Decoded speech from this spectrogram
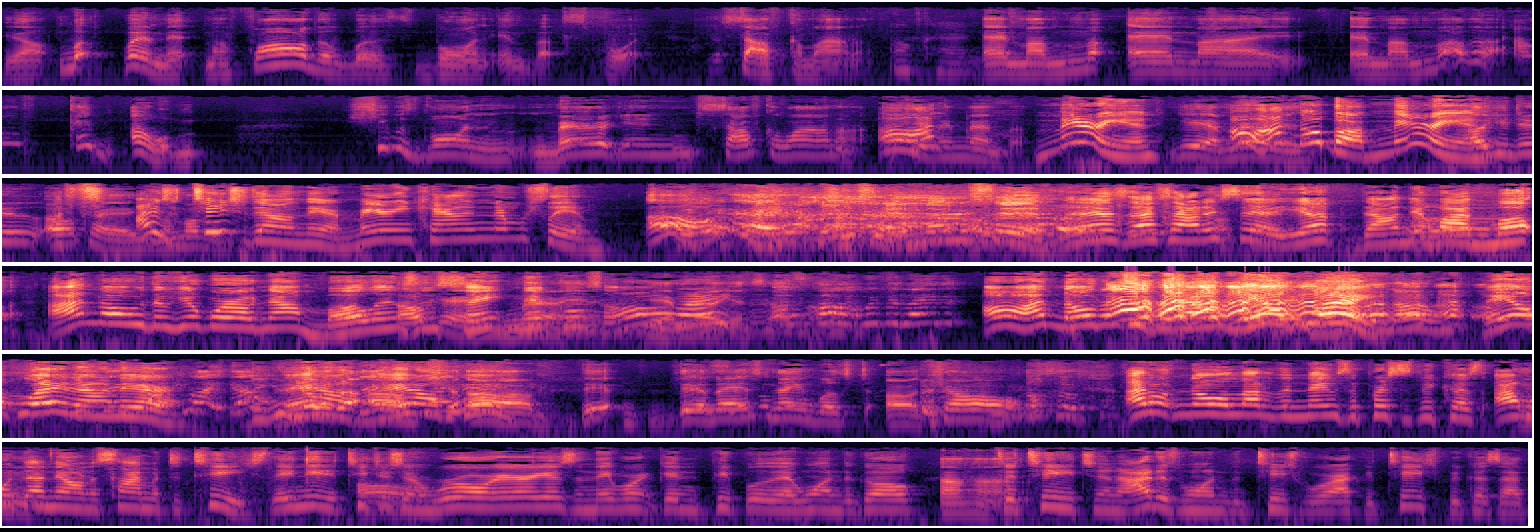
You know, but wait a minute. My father was born in Bucksport, South Carolina. Okay. and my and my and my mother, I don't, can't, oh, she was born in Marion, South Carolina. I Oh, can't I- remember. Marion. Yeah, Oh, I know about Marion. Oh, you do? Okay. I used to teach down there, Marion County, number seven. Oh, okay. Number seven. That's that's how they said. it. Yep, down there by Mull. I know the, your world now, Mullins and St. Marion. Nichols. All yeah, right. Oh, we related? Oh, I know them people. They don't play. No. They don't play down They there. don't play. They Do don't you They know don't- the, they uh, don't Ch- play. uh, their, their last name was uh, Charles? I don't know a lot of the names of persons because I Mm. went down there on assignment to teach. They needed teachers in rural areas, and they weren't getting people that wanted to go Oh. Uh-huh. to teach. And I just wanted to teach where I could teach because I,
